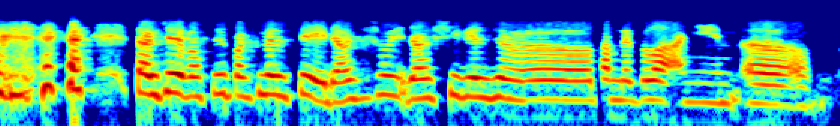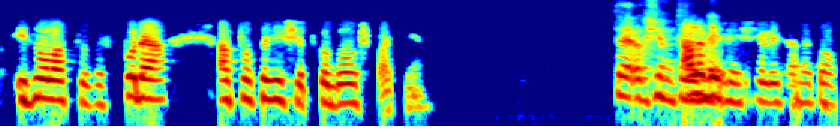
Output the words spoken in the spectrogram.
takže vlastně pak jsme zjistili další, další věc, že uh, tam nebyla ani uh, izolace ze spoda a v podstatě všechno bylo špatně. To je ovšem to Ale vyřešili jsme to.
